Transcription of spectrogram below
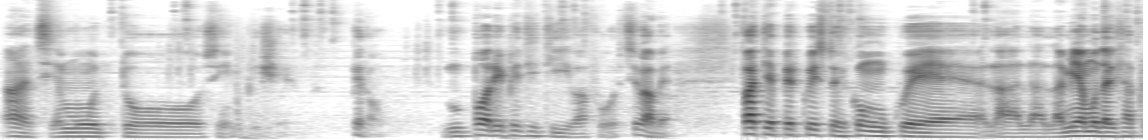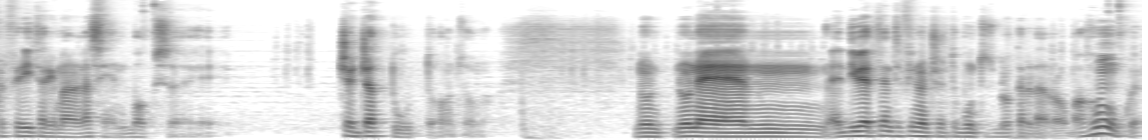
anzi è molto semplice, però un po' ripetitiva forse, vabbè. Infatti è per questo che comunque la, la, la mia modalità preferita rimane la sandbox, c'è già tutto, insomma non, non è, mm, è, divertente fino a un certo punto sbloccare la roba. Comunque,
